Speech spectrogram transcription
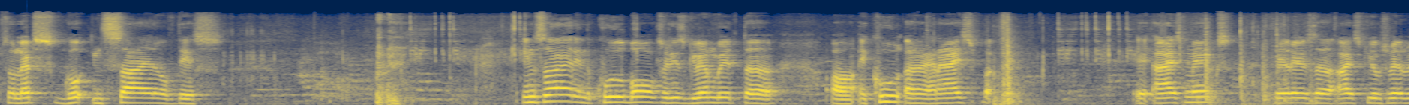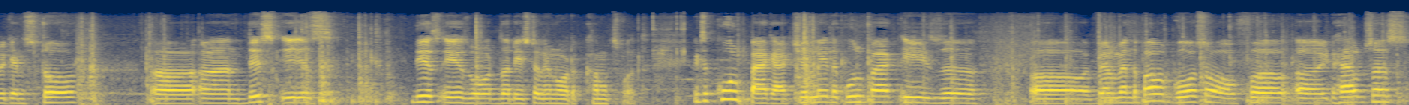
So let's go inside of this. Inside in the cool box it is given with uh, uh, a cool uh, an ice a ice mix. Here is the ice cubes where we can store uh, and this is this is what the digital inverter comes with. It's a cool pack actually. The cool pack is uh, uh, when, when the power goes off it helps us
